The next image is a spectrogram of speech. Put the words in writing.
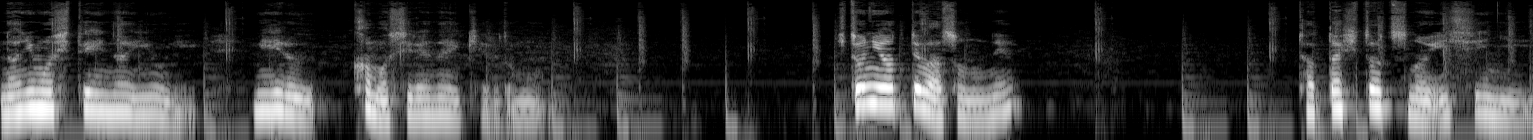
何もしていないように見えるかもしれないけれども人によってはそのねたった一つの石に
